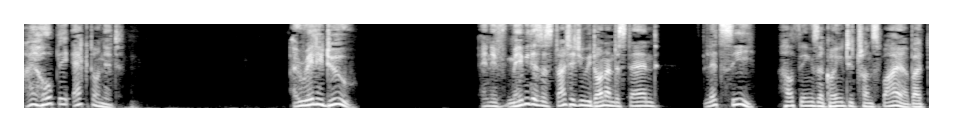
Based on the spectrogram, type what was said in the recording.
I hope they act on it. I really do. And if maybe there's a strategy we don't understand, let's see how things are going to transpire. But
